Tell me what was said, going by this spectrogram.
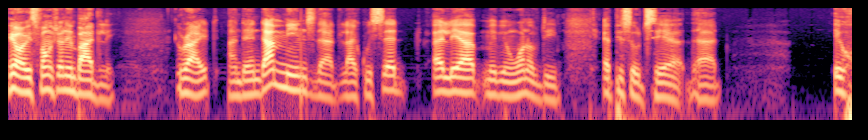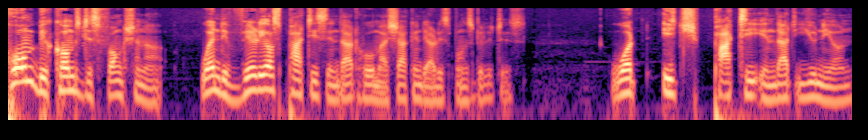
or is functioning badly, right? And then that means that, like we said earlier, maybe in one of the episodes here, that a home becomes dysfunctional when the various parties in that home are shirking their responsibilities. What each party in that union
